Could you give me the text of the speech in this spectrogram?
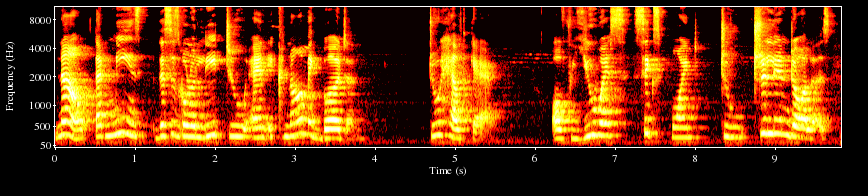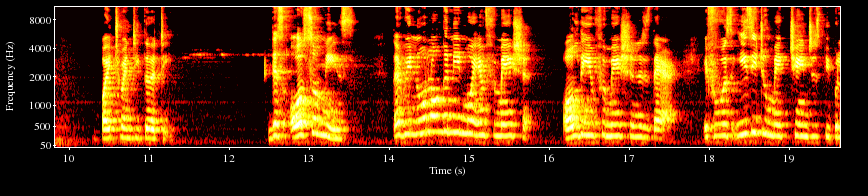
Now, that means this is going to lead to an economic burden to healthcare of US $6.2 trillion by 2030. This also means that we no longer need more information. All the information is there. If it was easy to make changes, people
